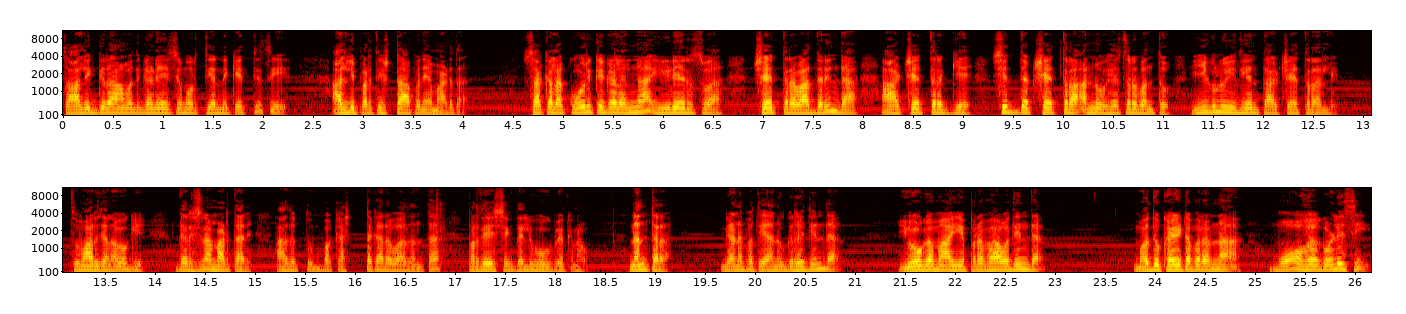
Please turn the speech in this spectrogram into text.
ಸಾಲಿಗ್ರಾಮದ ಗಣೇಶ ಮೂರ್ತಿಯನ್ನು ಕೆತ್ತಿಸಿ ಅಲ್ಲಿ ಪ್ರತಿಷ್ಠಾಪನೆ ಮಾಡಿದ. ಸಕಲ ಕೋರಿಕೆಗಳನ್ನು ಈಡೇರಿಸುವ ಕ್ಷೇತ್ರವಾದ್ದರಿಂದ ಆ ಕ್ಷೇತ್ರಕ್ಕೆ ಸಿದ್ಧ ಕ್ಷೇತ್ರ ಅನ್ನುವ ಹೆಸರು ಬಂತು. ಈಗಲೂ ಇದೆಯಂಥ ಕ್ಷೇತ್ರ ಅಲ್ಲಿ. ಸುಮಾರು ಜನ ಹೋಗಿ ದರ್ಶನ ಮಾಡ್ತಾರೆ. ಅದಕ್ಕೆ ತುಂಬ ಕಷ್ಟಕರವಾದಂಥ ಪ್ರದೇಶದಲ್ಲಿ ಹೋಗಬೇಕು ನಾವು. ನಂತರ ಗಣಪತಿ ಅನುಗ್ರಹದಿಂದ, ಯೋಗಮಾಯಿ ಪ್ರಭಾವದಿಂದ ಮಧುಕೈಟವರನ್ನು ಮೋಹಗೊಳಿಸಿ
